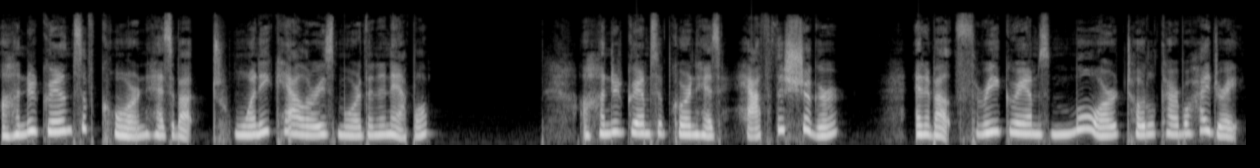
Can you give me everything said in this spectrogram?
100 grams of corn has about 20 calories more than an apple. 100 grams of corn has half the sugar and about 3 grams more total carbohydrate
